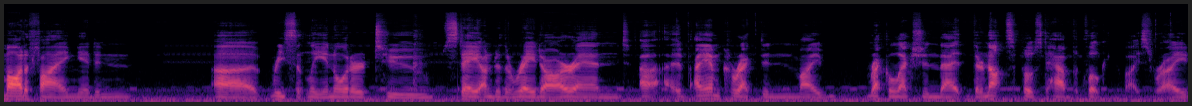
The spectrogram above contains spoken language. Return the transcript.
modifying it in uh, recently in order to stay under the radar. And uh, I am correct in my recollection that they're not supposed to have the cloaking device, right?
